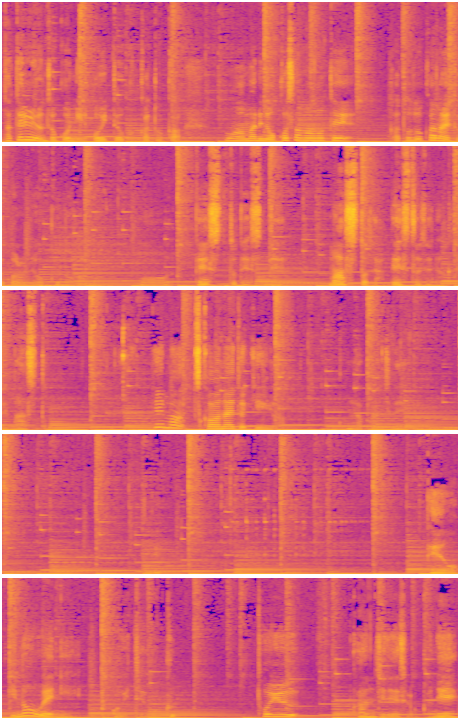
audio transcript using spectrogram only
立てれるようなとこに置いておくかとかもうあまりのお子様の手が届かないところに置くのがもうベストですね。マストだ。ベストじゃなくてマスト。でまあ使わない時はこんな感じで。ペン置きの上に置いておく。という感じでしょうかね。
